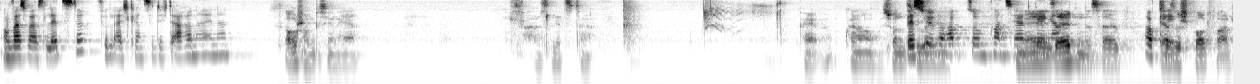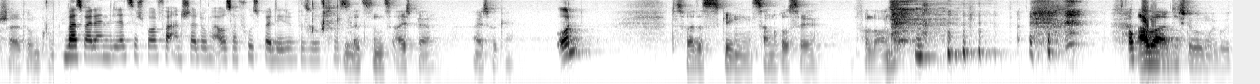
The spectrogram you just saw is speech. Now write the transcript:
Und was war das letzte? Vielleicht kannst du dich daran erinnern. Ist auch schon ein bisschen her. Was war das letzte? Okay, keine Ahnung. Ist schon Bist du überhaupt so ein Konzertgänger? Nee, selten, deshalb okay. eher so Sportveranstaltungen. Was war denn die letzte Sportveranstaltung außer Fußball, die du besucht hast? Letztens Eisbären, Eishockey. Und? Das war das gegen San Jose verloren. okay. Aber die Stimmung war gut.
